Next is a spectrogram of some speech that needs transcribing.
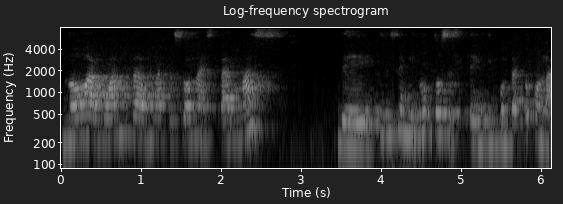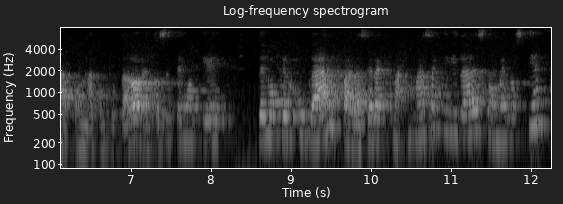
no aguanta una persona estar más de 15 minutos este, en, contacto con la, con la computadora. Entonces tengo que, tengo que jugar para hacer más actividades con menos tiempo.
